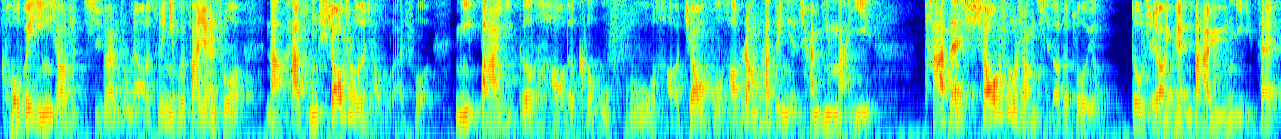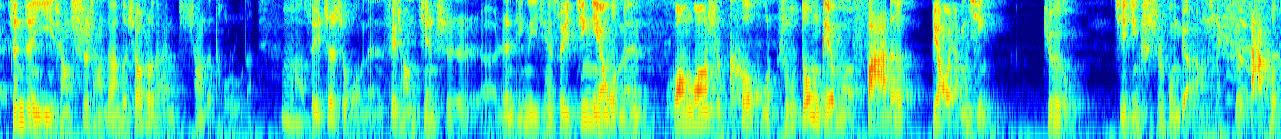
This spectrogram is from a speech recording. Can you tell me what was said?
口碑营销是极端重要的。所以你会发现说，哪怕从销售的角度来说，你把一个好的客户服务好、交付好，让他对你的产品满意，他在销售上起到的作用。都是要远大于你在真正意义上市场端和销售端上的投入的啊，所以这是我们非常坚持呃认定的一件。所以今年我们光光是客户主动给我们发的表扬信就有接近十封表扬信，就是大客户，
